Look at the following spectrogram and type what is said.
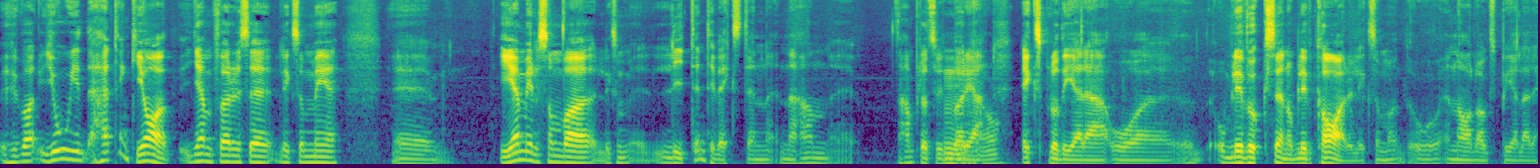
Hur var, jo, här tänker jag jämförelse liksom med eh, Emil som var liksom liten till växten när han, han plötsligt Mm, började ja. explodera och, och blev vuxen och blev kar liksom och, och en A-lagsspelare.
